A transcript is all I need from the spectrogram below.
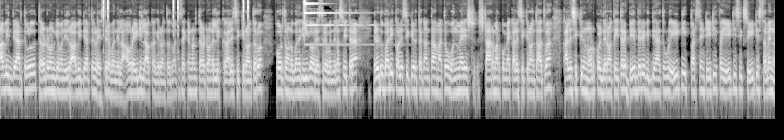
ಆ ವಿದ್ಯಾರ್ಥಿಗಳು ಥರ್ಡ್ ರೌಂಡ್ಗೆ ಬಂದಿದ್ರು, ಆ ವಿದ್ಯಾರ್ಥಿಗಳ ಹೆಸರೇ ಬಂದಿಲ್ಲ, ಅವ್ರ ಐ ಡಿ ಲಾಕ್ ಆಗಿರುವಂಥದ್ದು ಮತ್ತು ಸೆಕೆಂಡ್ ರೌಂಡ್ ಥರ್ಡ್ ರೌಂಡಲ್ಲಿ ಕಾಲೇಜ್ ಸಿಕ್ಕಿರುವಂಥವ್ರು ಫೋರ್ತ್ ರೌಂಡ್ ಬಂದರೆ ಈಗ ಅವ್ರ ಹೆಸರೇ ಬಂದಿಲ್ಲ. ಸೊ ಈ ಥರ ಎರಡು ಬಾರಿ ಕಾಲೇಜ್ ಸಿಕ್ಕಿರ್ತಕ್ಕಂಥ ಮತ್ತು ಒಮ್ಮೆ ಸ್ಟಾರ್ ಮಾರ್ಕ್ ಒಮ್ಮೆ ಕಾಲೇಜ್ ಸಿಕ್ಕಿರುವಂಥ ಅಥವಾ ಕಾಲೇಜ್ ಸಿಕ್ಕಿರೋ ನೋಡ್ಕೊಳ್ದಿರುವಂಥ ಈ ಥರ ಬೇರೆ ಬೇರೆ ವಿದ್ಯಾರ್ಥಿಗಳು eighty percent eighty five eighty six eighty seven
